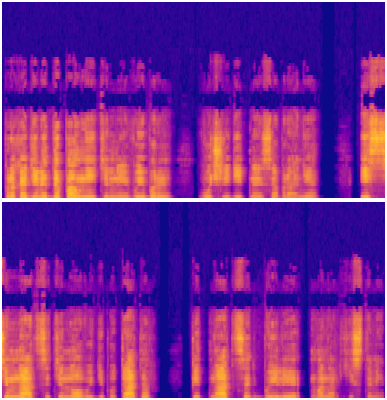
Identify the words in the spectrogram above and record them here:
проходили дополнительные выборы в учредительное собрание. Из 17 новых депутатов 15 были монархистами.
